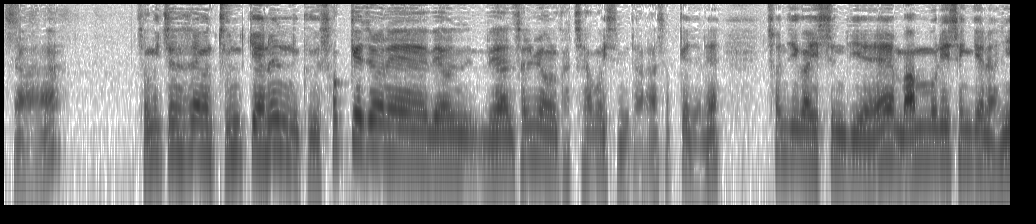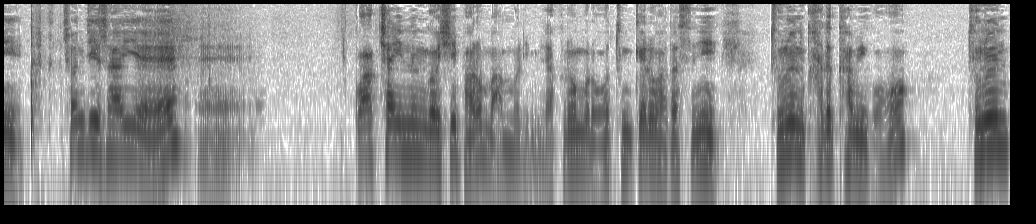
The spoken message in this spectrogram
자 정희천 선생은 둔께는 그 석계전에 대한, 대한 설명을 같이 하고 있습니다. 석계전에 천지가 있은 뒤에 만물이 생겨나니 천지 사이에 에, 꽉 차 있는 것이 바로 만물입니다. 그러므로 둔께를 받았으니 두는 가득함이고 두는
